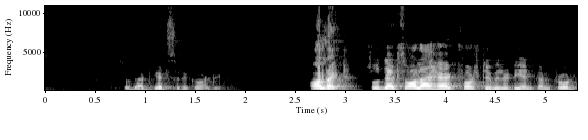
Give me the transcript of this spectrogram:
so that gets recorded. Alright, so that's all I had for stability and control.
